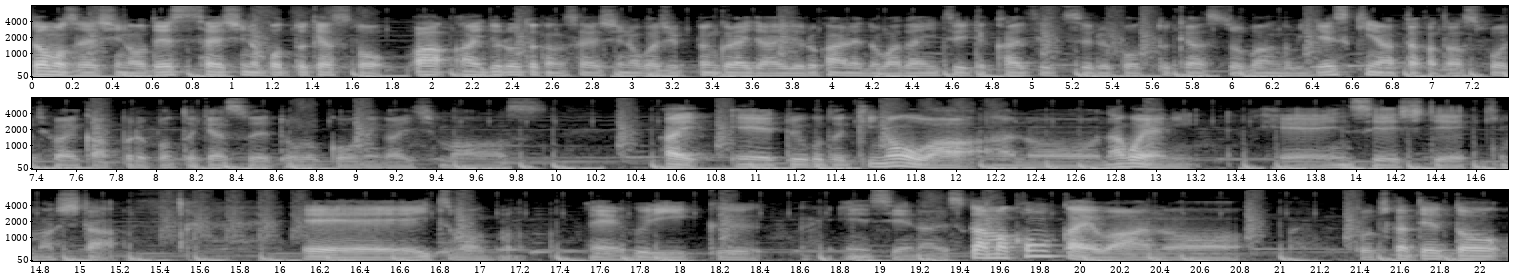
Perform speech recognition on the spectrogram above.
どうも、最新のです。最新のポッドキャストは、アイドルオタクの最新のが10分くらいでアイドル関連の話題について解説するポッドキャスト番組です。気になった方は、Spotify か Apple Podcast で登録をお願いします。はい、えーということで、昨日は、あの、名古屋に、えー遠征してきました。えーいつもの、えーフリーク遠征なんですが、まあ、今回は、あの、どっちかというと、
